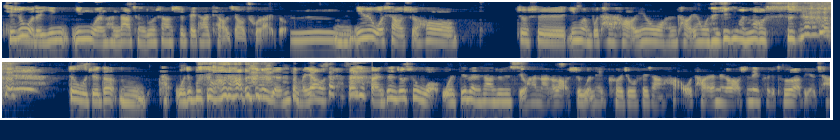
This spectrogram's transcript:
其实我的英英文很大程度上是被他调教出来的。嗯嗯，因为我小时候。就是英文不太好，因为我很讨厌我的英文老师。对，我觉得，嗯，他我就不 说他的这个人怎么样了，但是反正就是我，我基本上就是喜欢哪个老师，我那科就非常好；我讨厌哪个老师，那科就特别差。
